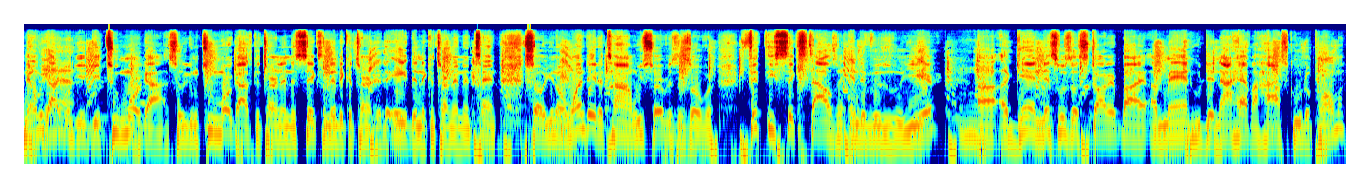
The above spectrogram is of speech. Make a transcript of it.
now we got to go get, get two more guys. So two more guys could turn into six, and then they could turn into eight, then they could turn into ten. So you know, one day at a time, we services over fifty-six thousand individuals a year. Uh, again, this was a, started by a man who did not have a high school diploma,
